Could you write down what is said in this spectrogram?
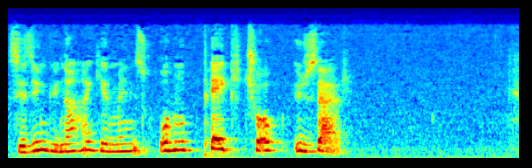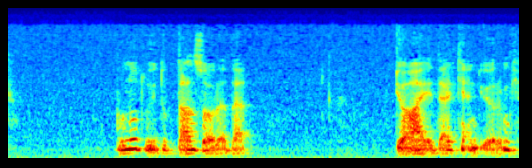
sizin günaha girmeniz onu pek çok üzer. Bunu duyduktan sonra da dua ederken diyorum ki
